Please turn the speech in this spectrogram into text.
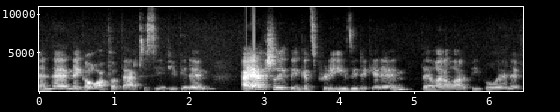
and then they go off of that to see if you get in. I actually think it's pretty easy to get in. They let a lot of people in if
